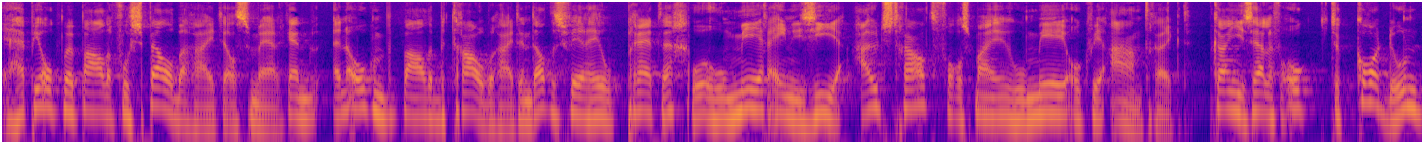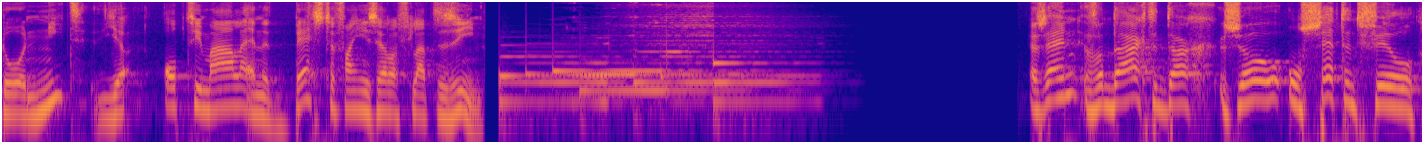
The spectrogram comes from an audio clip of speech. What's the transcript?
heb je ook een bepaalde voorspelbaarheid als merk. En, en ook een bepaalde betrouwbaarheid. En dat is weer heel prettig. Hoe, hoe meer energie je uitstraalt, volgens mij, hoe meer je ook weer aantrekt. Kan je zelf ook tekort doen door niet je optimale en het beste van jezelf te laten zien. Er zijn vandaag de dag zo ontzettend veel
